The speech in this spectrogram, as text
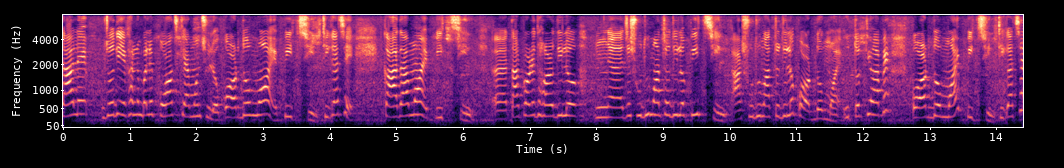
তাহলে যদি এখানে বলে পথ কেমন ছিল? কর্দমময়, পিচ্ছিল, ঠিক আছে? কাদাময়, পিচ্ছিল। তারপরে ধরো দিল যে শুধুমাত্র দিল পিচ্ছিল আর শুধুমাত্র দিল কর্দমময়। উত্তর কী হবে? কর্দমময় পিচ্ছিল, ঠিক আছে?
